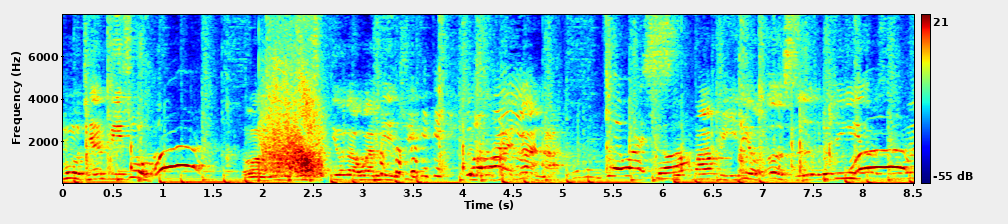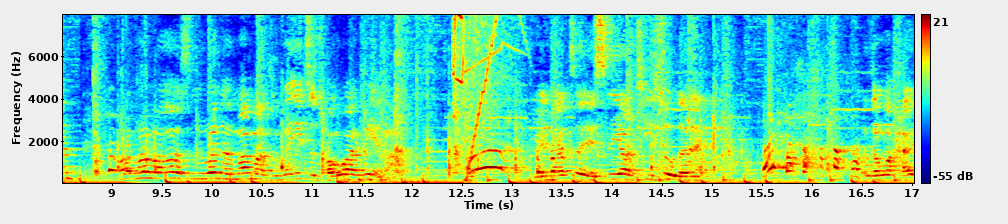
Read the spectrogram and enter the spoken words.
目前比数，哇，妈妈丢到外面去，这是太烂了。十。八比六，二十，吴金义二十分，好，他们二十分的妈妈怎么一直投外面啊？原来这也是要技术的呢。我怎么还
